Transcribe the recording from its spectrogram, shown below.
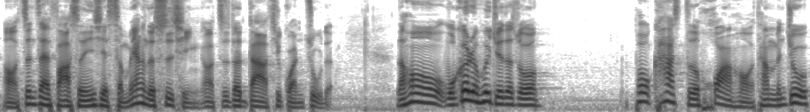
啊正在发生一些什么样的事情啊，值得大家去关注的。然后我个人会觉得说，Podcast 的话哈，他们就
